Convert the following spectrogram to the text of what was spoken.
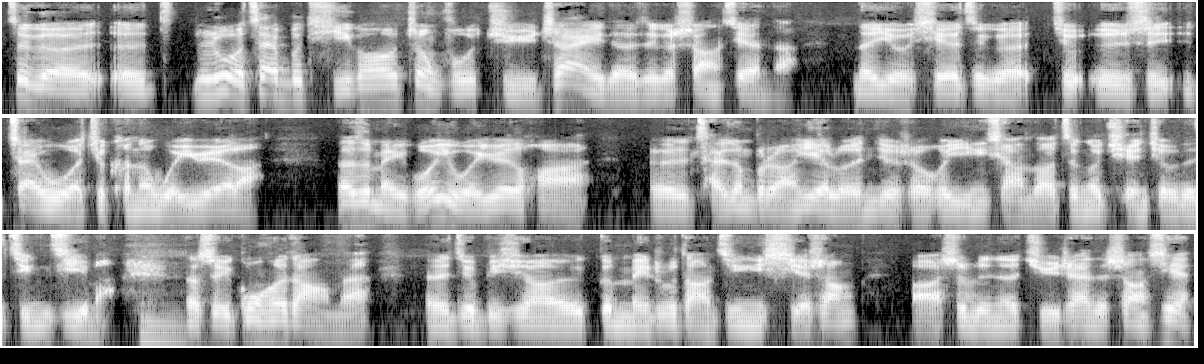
这个呃，如果再不提高政府举债的这个上限呢，那有些这个就呃是债务就可能违约了。但是美国一违约的话，呃，财政部长耶伦就说会影响到整个全球的经济嘛，那所以共和党呢，呃，就必须要跟民主党进行协商啊，是不是呢？举债的上限，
